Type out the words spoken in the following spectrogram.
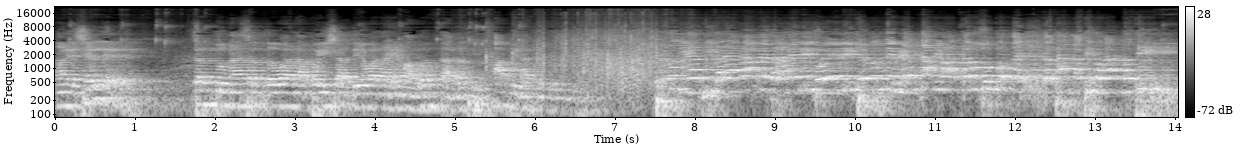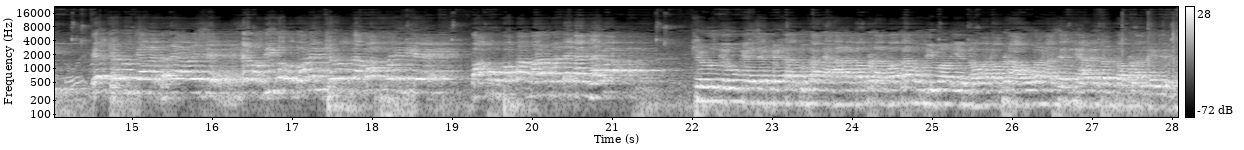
અને છેલ્લે, જંતુનાશક દવાના પૈસા દેવાના એમાં વધતા નથી. ખેડૂત એવું કહે છે બેટા દુકાને હારા કપડા નહોતા, હું દિવાળીએ નવા કપડા આવવાના છે ત્યારે તને કપડા લઈ દઈશ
